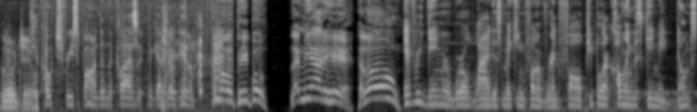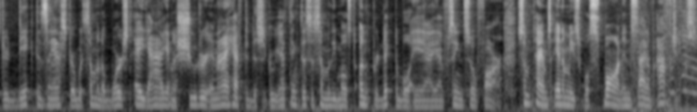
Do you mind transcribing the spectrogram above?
Hello, Joe. Coach respawned in the closet. We gotta go get him. Come on, people. Let me out of here. Hello? Every gamer worldwide is making fun of Redfall. People are calling this game a dumpster dick disaster with some of the worst AI in a shooter, and I have to disagree. I think this is some of the most unpredictable AI I've seen so far. Sometimes enemies will spawn inside of objects.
